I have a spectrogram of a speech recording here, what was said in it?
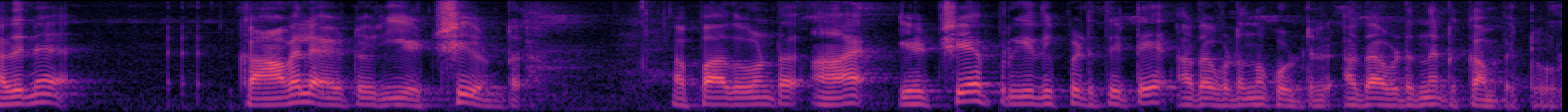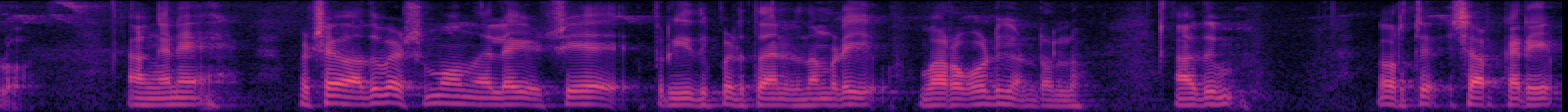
അതിന് കാവലായിട്ടൊരു യക്ഷിയുണ്ട്. അപ്പോൾ അതുകൊണ്ട് ആ യക്ഷിയെ പ്രീതിപ്പെടുത്തിയിട്ടേ അത് അവിടെ നിന്ന് കൊണ്ടു അത് അവിടെ നിന്ന് എടുക്കാൻ പറ്റുള്ളൂ. അങ്ങനെ പക്ഷേ അത് വിഷമമൊന്നുമല്ല യക്ഷിയെ പ്രീതിപ്പെടുത്താൻ നമ്മുടെ ഈ വറവൊടി ഉണ്ടല്ലോ അതും കുറച്ച് ശർക്കരയും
